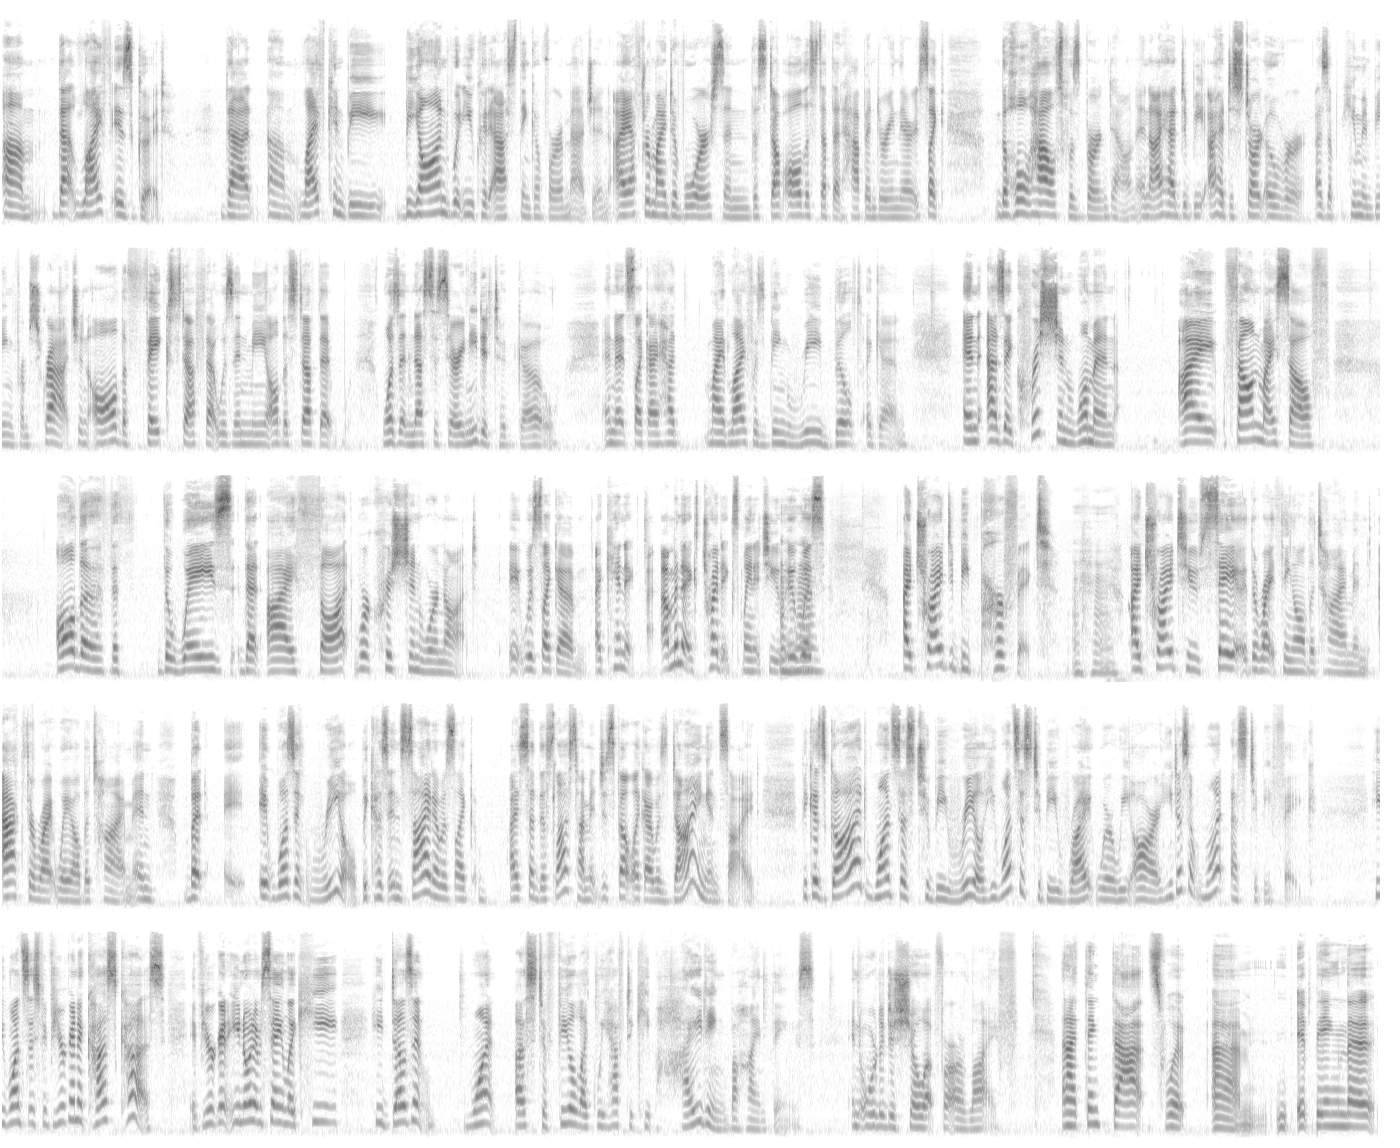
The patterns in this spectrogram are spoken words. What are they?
um, that life is good, that um, life can be beyond what you could ask, think of, or imagine. I after my divorce and the stuff, all the stuff that happened during there, it's like the whole house was burned down, and I had to be, I had to start over as a human being from scratch, and all the fake stuff that was in me, all the stuff that wasn't necessary, needed to go, and it's like I had my life was being rebuilt again, and as a Christian woman, I found myself all the the the ways that I thought were Christian were not. It was like a I can't I'm going to try to explain it to you. It mm-hmm. was I tried to be perfect. Mm-hmm. I tried to say the right thing all the time and act the right way all the time and but it, it wasn't real because inside I was like I said this last time it just felt like I was dying inside because God wants us to be real. He wants us to be right where we are. He doesn't want us to be fake. He wants us if you're going to cuss, cuss. If you're going to you know what I'm saying like he he doesn't want us to feel like we have to keep hiding behind things in order to show up for our life. And I think that's what um, it being the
